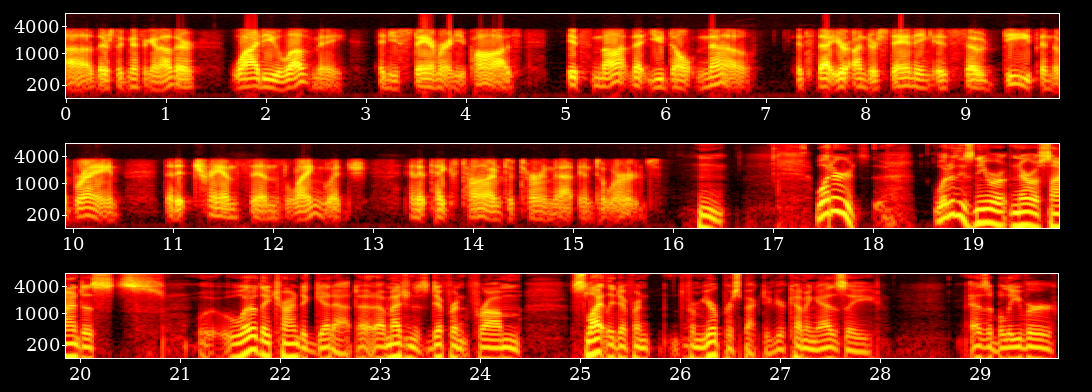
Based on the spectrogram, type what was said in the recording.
uh, their significant other, why do you love me? And you stammer and you pause. It's not that you don't know. It's that your understanding is so deep in the brain that it transcends language and it takes time to turn that into words. Hmm. What are what are these neuro, neuroscientists what are they trying to get at? I imagine it's different from slightly different from your perspective. You're coming as a as a believer,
